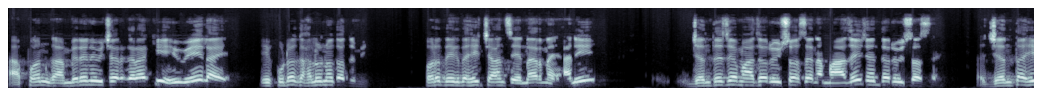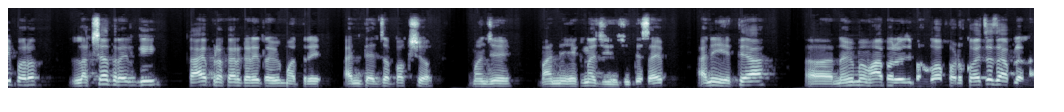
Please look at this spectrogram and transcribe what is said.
आपण गांभीर्याने विचार करा की ही वेळ आहे हे कुठं घालू नका तुम्ही. परत एकदा ही चान्स येणार नाही. आणि जनतेचा माझ्यावर विश्वास आहे ना माझाही जनतेवर विश्वास आहे. जनता ही परत लक्षात राहील की काय प्रकार करेल रवी म्हात्रे आणि त्यांचा पक्ष म्हणजे मान्य एकनाथजी शिंदे साहेब. आणि येत्या नवी महापालिकेची भगवा फडकवायचंच आहे आपल्याला.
